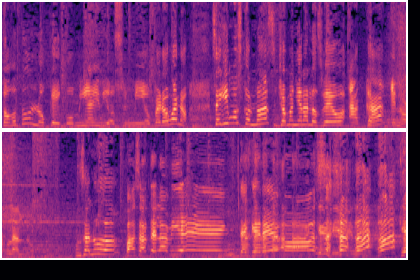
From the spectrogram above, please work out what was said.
todo lo que comí, ay Dios mío. Pero bueno, seguimos con más. Yo mañana los veo acá en Orlando. Un saludo. Pásatela bien, te queremos. Qué bien. ¿eh? Qué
